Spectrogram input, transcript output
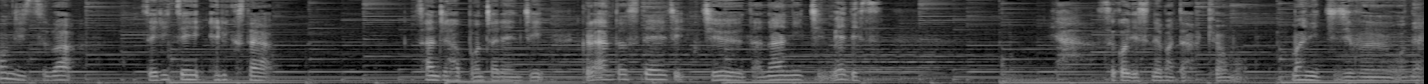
本日はゼリゼエリクサー38本チャレンジグランドステージ17日目です。いやすごいですねまた。今日も。毎日自分をね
